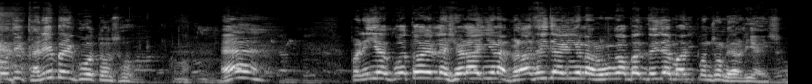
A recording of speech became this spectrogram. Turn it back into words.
સુધી ઘરે બઈ ગોતો છો. હે? પણ અહીંયા ગોતો એટલે છેડા અહીંયા ભેળા થઈ જાય અહીંયા રૂંગા બંધ થઈ જાય મારી પંચો મેળી આવીશું.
